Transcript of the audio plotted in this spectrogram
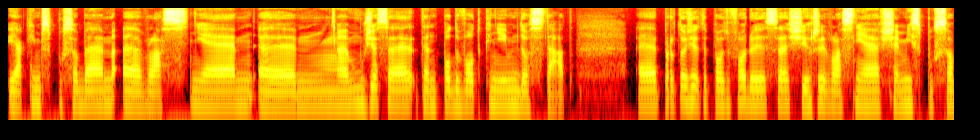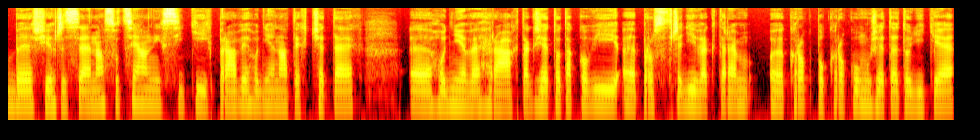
jakým způsobem vlastně může se ten podvod k ním dostat. protože ty podvody se šíří vlastně všemi způsoby, šíří se na sociálních sítích, právě hodně na těch četech, Eh, hodně ve hrách, takže je to takový eh, prostředí, ve kterém eh, krok po kroku můžete to dítě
